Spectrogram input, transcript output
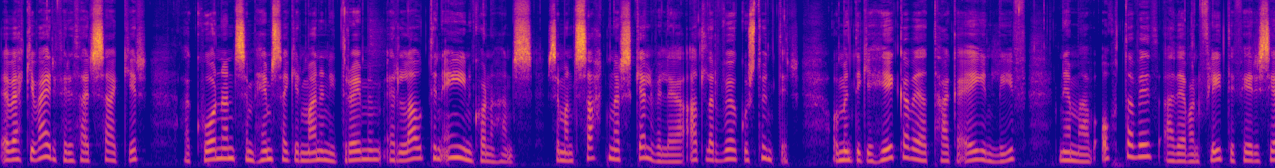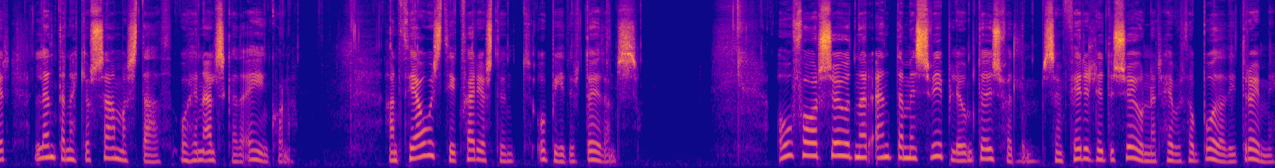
ef ekki væri fyrir þær sakir að konan sem heimsækir mannin í draumum er látin eiginkona hans sem hann saknar skjelvilega allar vögu stundir og myndi ekki hika við að taka eigin líf nema af óta við að ef hann flíti fyrir sér lenda hann ekki á sama stað og henn elskaða eiginkona. Hann þjáist því hverja stund og býður döðans. Ófáar sögurnar enda með sviplegum döðsföllum sem fyrir hlutu sögurnar hefur þá bóðað í draumi.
